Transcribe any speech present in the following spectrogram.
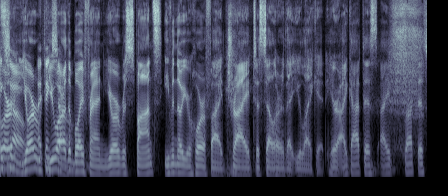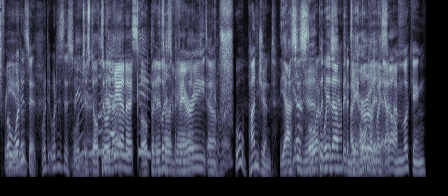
your, so. Your, I think you are the boyfriend. Your response, even though you're horrified, try to sell her that you like it. Here, I got this. I brought this for Well, you. what is it? What what is this? Well, in just open It's it up. organic. Open It it. looks organic. very uh, ooh pungent. Yeah. This is Yeah. Open what it up and happened I take here? grew hold it myself. I'm looking.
